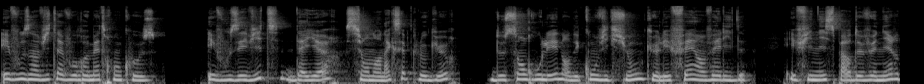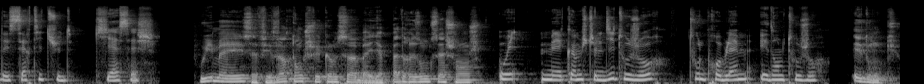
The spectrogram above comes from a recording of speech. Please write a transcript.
et vous invite à vous remettre en cause. Et vous évite, d'ailleurs, si on en accepte l'augure, de s'enrouler dans des convictions que les faits invalident et finissent par devenir des certitudes qui assèchent. Oui, mais ça fait 20 ans que je fais comme ça, bah y a pas de raison que ça change. Oui, mais comme je te le dis toujours, tout le problème est dans le toujours. Et donc,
